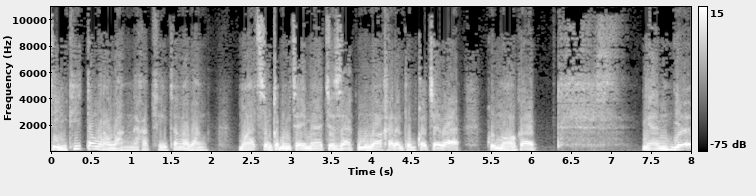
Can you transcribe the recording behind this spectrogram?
สิ่งที่ต้องระวังนะครับ สิ่งต้องระวัง หมอส่งกำลังใจมาจะจากคุมล้อคารันผมเข้าใจว่า คุณหมอก็งานเยอะ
